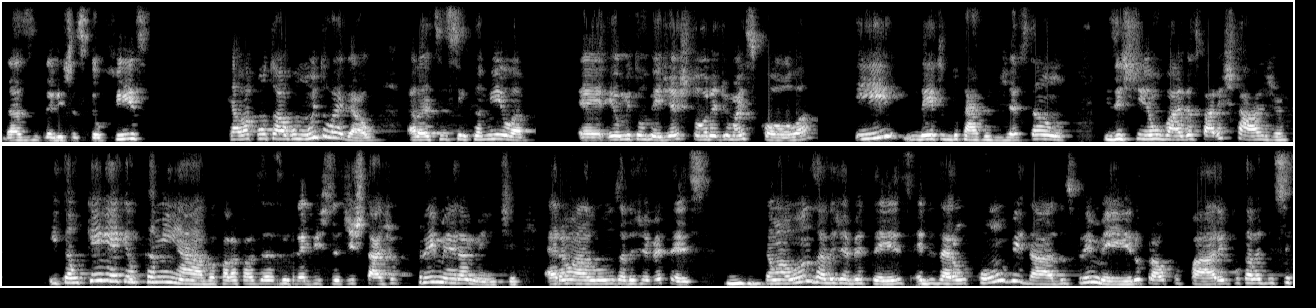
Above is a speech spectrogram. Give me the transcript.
das entrevistas que eu fiz, que ela contou algo muito legal. Ela disse assim, Camila, é, eu me tornei gestora de uma escola e dentro do cargo de gestão existiam vagas para estágio. Então, quem é que eu caminhava para fazer as entrevistas de estágio primeiramente? Eram alunos LGBTs. Uhum. Então, alunos LGBTs, eles eram convidados primeiro para ocuparem, porque ela disse:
